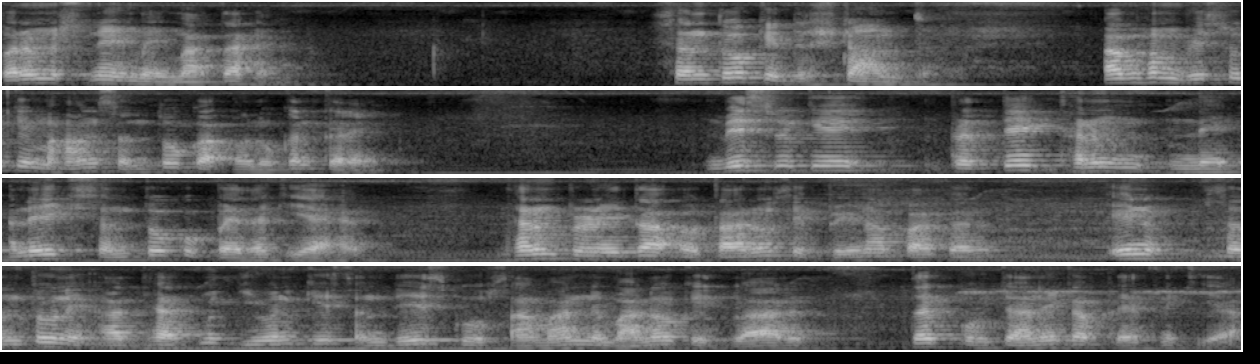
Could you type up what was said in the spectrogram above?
परम स्नेहमयी माता है। संतों के दृष्टांत। अब हम विश्व के महान संतों का अवलोकन करें। विश्व के प्रत्येक धर्म ने अनेक संतों को पैदा किया है। धर्म प्रणेता अवतारों से प्रेरणा पाकर इन संतों ने आध्यात्मिक जीवन के संदेश को सामान्य मानव के द्वार तक पहुँचाने का प्रयत्न किया।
